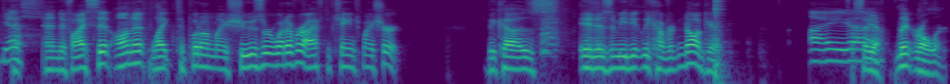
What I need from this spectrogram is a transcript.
Yes. And if I sit on it like to put on my shoes or whatever, I have to change my shirt because it is immediately covered in dog hair. I uh, So yeah, lint roller.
